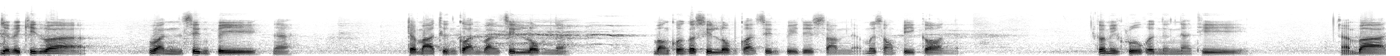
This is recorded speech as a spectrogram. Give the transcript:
อย่าไปคิดว่าวันสิ้นปีนะ จะมาถึงก่อนวันสิ้นลมนะ บางคนก็สิ้นลมก่อนสิ้นปีด้วยซ้ำเนะเมื่อสองปีก่อนนะก็มีครูคนหนึ่งนะที่บ้าน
